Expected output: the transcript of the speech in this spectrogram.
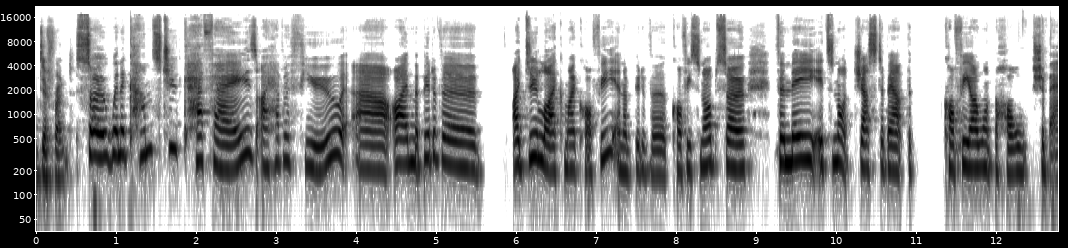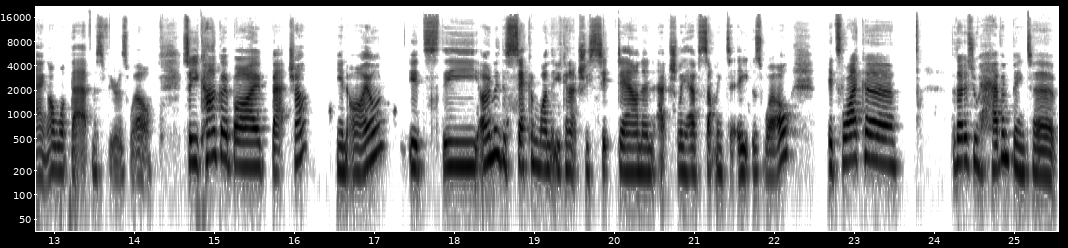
different. So, when it comes to cafes, I have a few. Uh, I'm a bit of a I do like my coffee and a bit of a coffee snob. So for me, it's not just about the coffee. I want the whole shebang. I want the atmosphere as well. So you can't go buy Bacha in Ion. It's the only the second one that you can actually sit down and actually have something to eat as well. It's like a for those who haven't been to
